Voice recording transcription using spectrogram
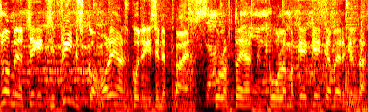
Suomi on tsekiksi Finsko, oli ihan kuitenkin sinne päin. Kuulostaa ihan kuulemma ke kenkämerkiltä.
